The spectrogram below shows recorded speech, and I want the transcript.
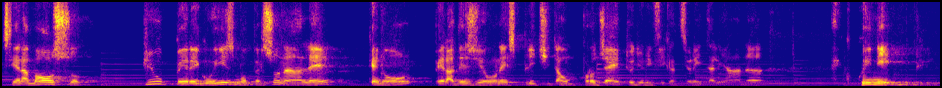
si era mosso più per egoismo personale che non per adesione esplicita a un progetto di unificazione italiana. Ecco, quindi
